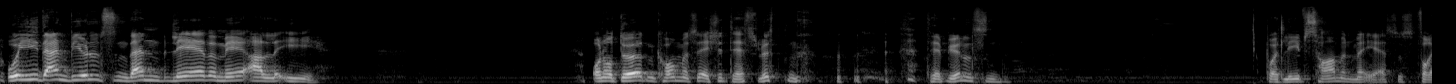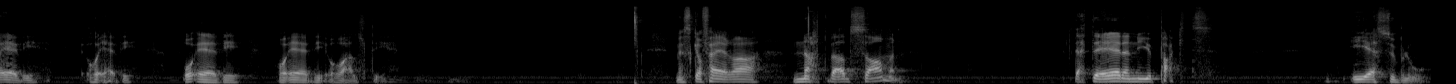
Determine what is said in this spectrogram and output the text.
Og i den begynnelsen, den lever vi alle i. Og når døden kommer, så er ikke det slutten. Det er begynnelsen på et liv sammen med Jesus for evig og evig og evig og evig og alltid. Vi skal feire nattverd sammen. Dette er den nye pakt i Jesu blod.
